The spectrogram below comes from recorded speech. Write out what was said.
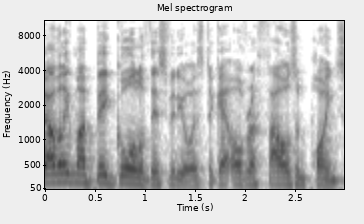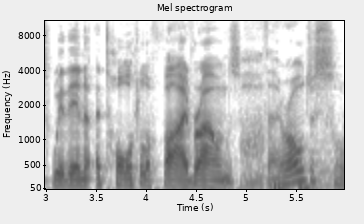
I can't believe my big goal of this video is to get over a thousand points within a total of five rounds. Oh, they're all just so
